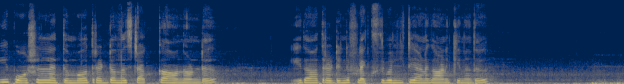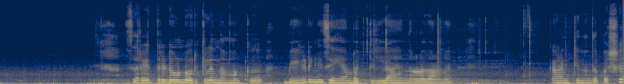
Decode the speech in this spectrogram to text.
ഈ പോർഷനിലെത്തുമ്പോൾ ത്രെഡ് ഒന്ന് സ്റ്റക്ക് ആവുന്നുണ്ട്. ഇത് ആ ത്രെഡിന്റെ ഫ്ലെക്സിബിലിറ്റിയാണ് കാണിക്കുന്നത്. ചെറിയ ത്രെഡ് കൊണ്ട് ഒരിക്കലും നമുക്ക് ബീഡിങ് ചെയ്യാൻ പറ്റില്ല എന്നുള്ളതാണ്. കാണിക്കുന്നത്. പക്ഷെ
